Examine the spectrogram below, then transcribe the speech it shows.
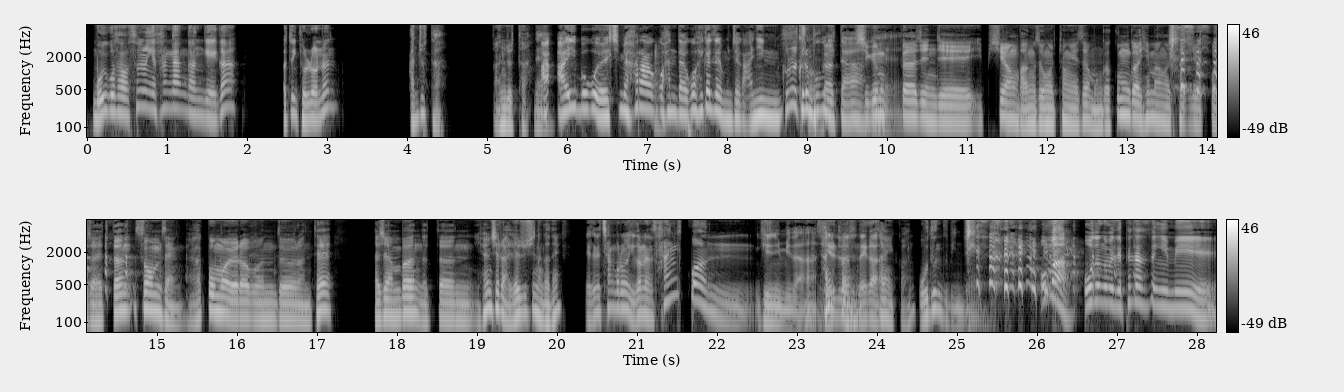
모의고사와 수능의 상관관계가 어떤 결론은 안 좋다. 안 좋다. 네. 아, 아이 보고 열심히 하라고 한다고 해결될 문제가 아닌 그렇죠. 그런 부분이 그러니까 있다. 지금까지 이제 입시왕 방송을 통해서 뭔가 꿈과 희망을 찾으고자 했던 수험생, 학부모 여러분들한테 다시 한번 어떤 현실을 알려주시는 거네. 네, 근데 참고로 이거는 상위권 기준입니다. 예를 들어서 내가 상위권. 5등급인데. 엄마! 5등급인데 펜타 선생님이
